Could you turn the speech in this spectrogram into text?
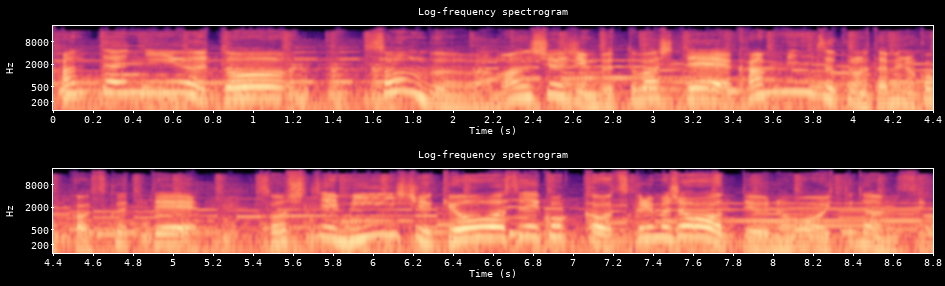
簡単に言うと孫文は満州人ぶっ飛ばして漢民族のための国家を作ってそして民主共和制国家を作りましょうっていうのを言ってたんですよ。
